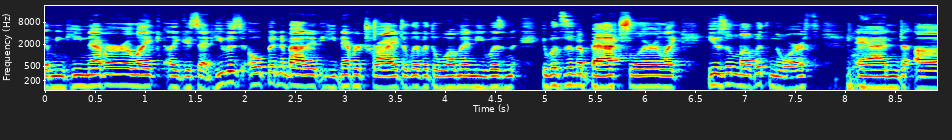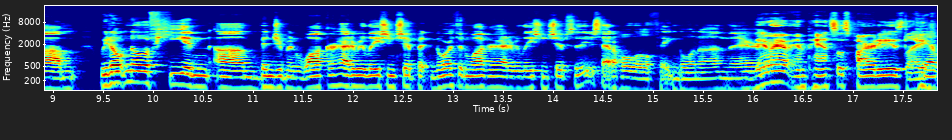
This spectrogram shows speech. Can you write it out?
I mean he never like like I said he was open about it. He never tried to live with a woman. He wasn't he wasn't a bachelor. Like he was in love with North, and um, we don't know if he and um, Benjamin Walker had a relationship, but North and Walker had a relationship, so they just had a whole little thing going on there. They were at pantsless parties, like Yeah,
